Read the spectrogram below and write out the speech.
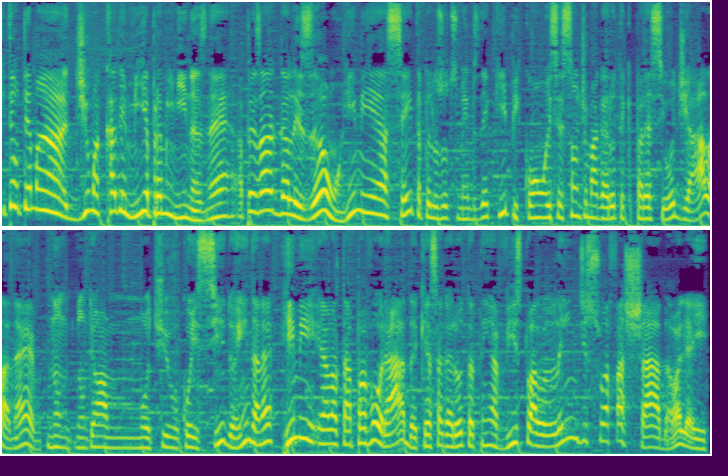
que tem o tema de uma academia para meninas, né? Apesar da lesão, Rime é aceita pelos outros membros da equipe, com exceção de uma garota que parece odiá-la, né? Não, não tem um motivo conhecido ainda, né? Rime, ela tá apavorada que essa garota tenha visto além de sua fachada, olha aí.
